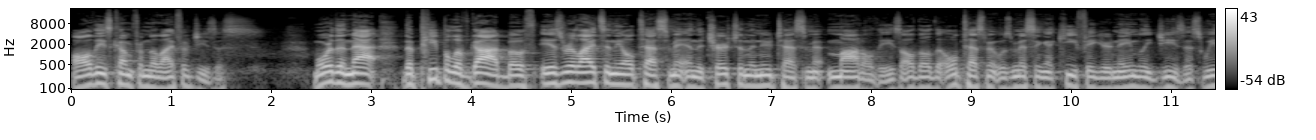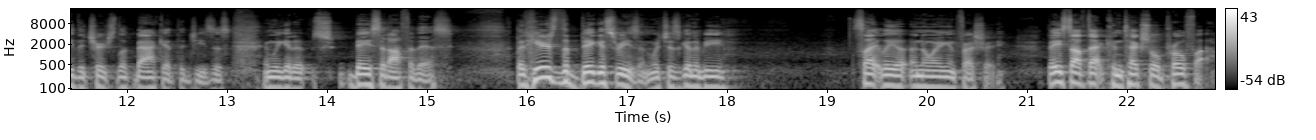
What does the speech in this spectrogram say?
All these come from the life of Jesus. More than that, the people of God, both Israelites in the Old Testament and the church in the New Testament, model these. Although the Old Testament was missing a key figure, namely Jesus, we, the church, look back at the Jesus and we get to base it off of this. But here's the biggest reason, which is going to be slightly annoying and frustrating. Based off that contextual profile,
